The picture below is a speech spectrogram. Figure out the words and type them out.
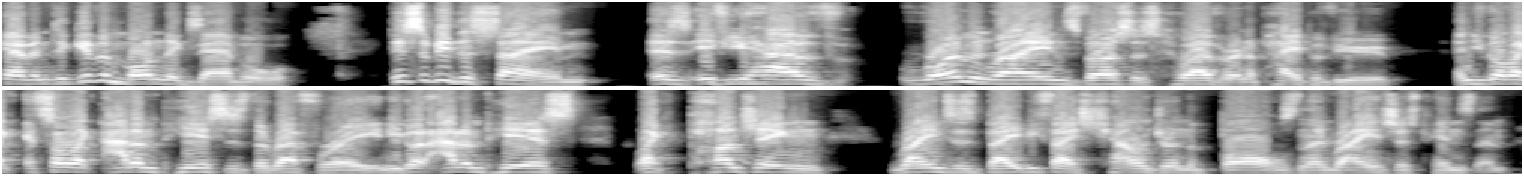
Kevin, to give a modern example, this would be the same as if you have Roman Reigns versus whoever in a pay per view, and you've got like it's like Adam Pearce is the referee, and you've got Adam Pearce like punching Reigns' babyface challenger in the balls, and then Reigns just pins them.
